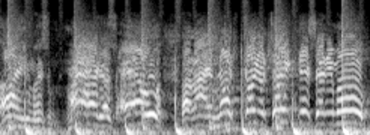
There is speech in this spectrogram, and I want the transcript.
I'm as mad as hell, and I'm not gonna take this anymore!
